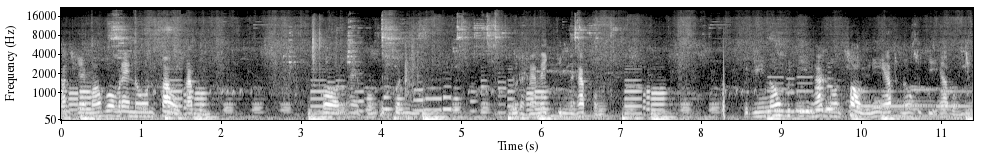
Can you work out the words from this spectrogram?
ท่านเขียนหมอก็ไม่ได้นอนเฝ้าครับผมก็ให้ผมเป็นคน ดูอาหารให้กินนะครับผมจริงๆน้องฟุจิครับนอนเฝ้าอยู่นี่ครับน้องฟุจิครับผมนี่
